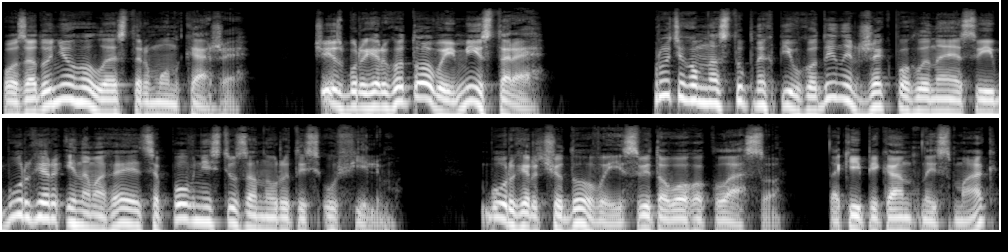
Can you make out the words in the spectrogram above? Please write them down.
Позаду нього Лестер Мун каже Чізбургер готовий, містере. Протягом наступних півгодини Джек поглинає свій бургер і намагається повністю зануритись у фільм. Бургер чудовий світового класу. Такий пікантний смак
